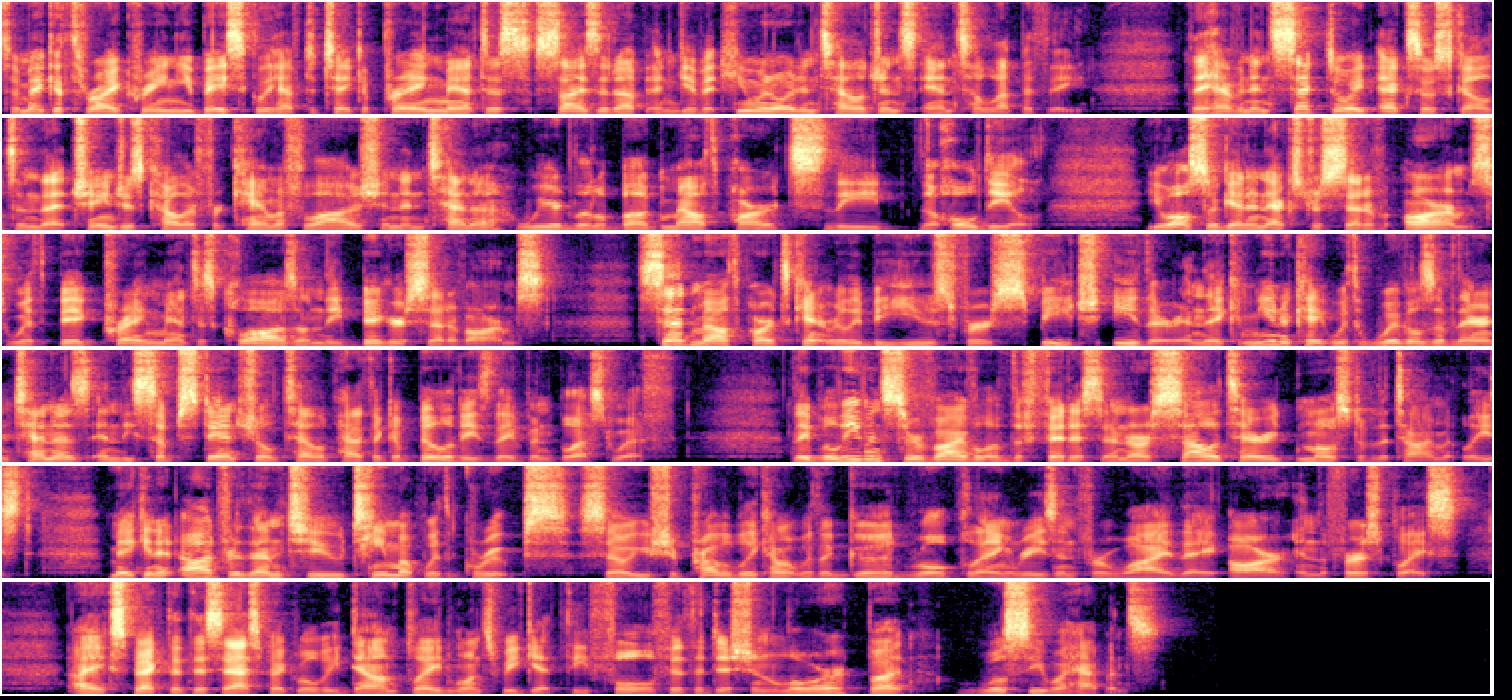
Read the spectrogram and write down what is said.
To make a Thri-Kreen, you basically have to take a praying mantis, size it up, and give it humanoid intelligence and telepathy. They have an insectoid exoskeleton that changes color for camouflage, an antenna, weird little bug mouth parts, the, the whole deal. You also get an extra set of arms, with big praying mantis claws on the bigger set of arms. Said mouth parts can't really be used for speech either, and they communicate with wiggles of their antennas and the substantial telepathic abilities they've been blessed with. They believe in survival of the fittest and are solitary most of the time, at least, making it odd for them to team up with groups, so you should probably come up with a good role playing reason for why they are in the first place. I expect that this aspect will be downplayed once we get the full 5th edition lore, but we'll see what happens.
